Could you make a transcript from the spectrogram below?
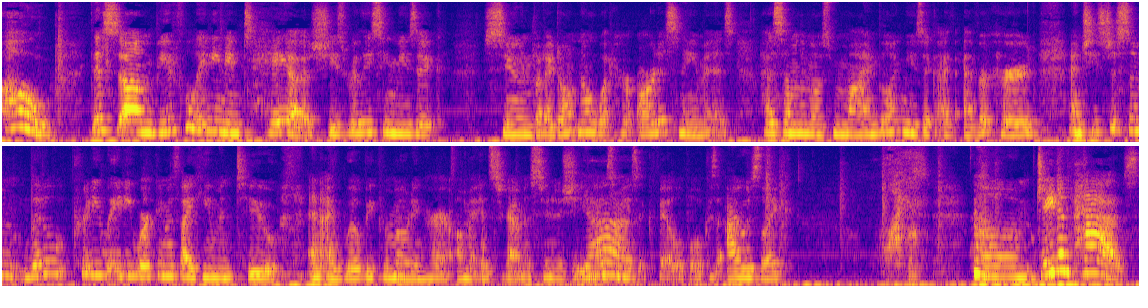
Oh, this um beautiful lady named Taya. She's releasing music soon, but I don't know what her artist name is. Has some of the most mind blowing music I've ever heard, and she's just some little pretty lady working with iHuman too. And I will be promoting her on my Instagram as soon as she Yeah. has music available. Because I was like, what? um, Jaden Paz.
